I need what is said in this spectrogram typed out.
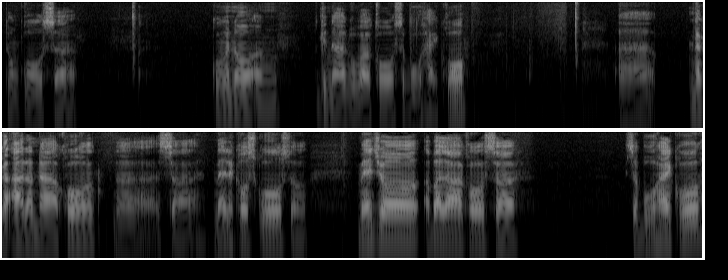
tungkol sa kung ano ang ginagawa ko sa buhay ko. Ah, nag-aaral na ako na sa medical school. So, medyo abala ako sa sa buhay ko.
